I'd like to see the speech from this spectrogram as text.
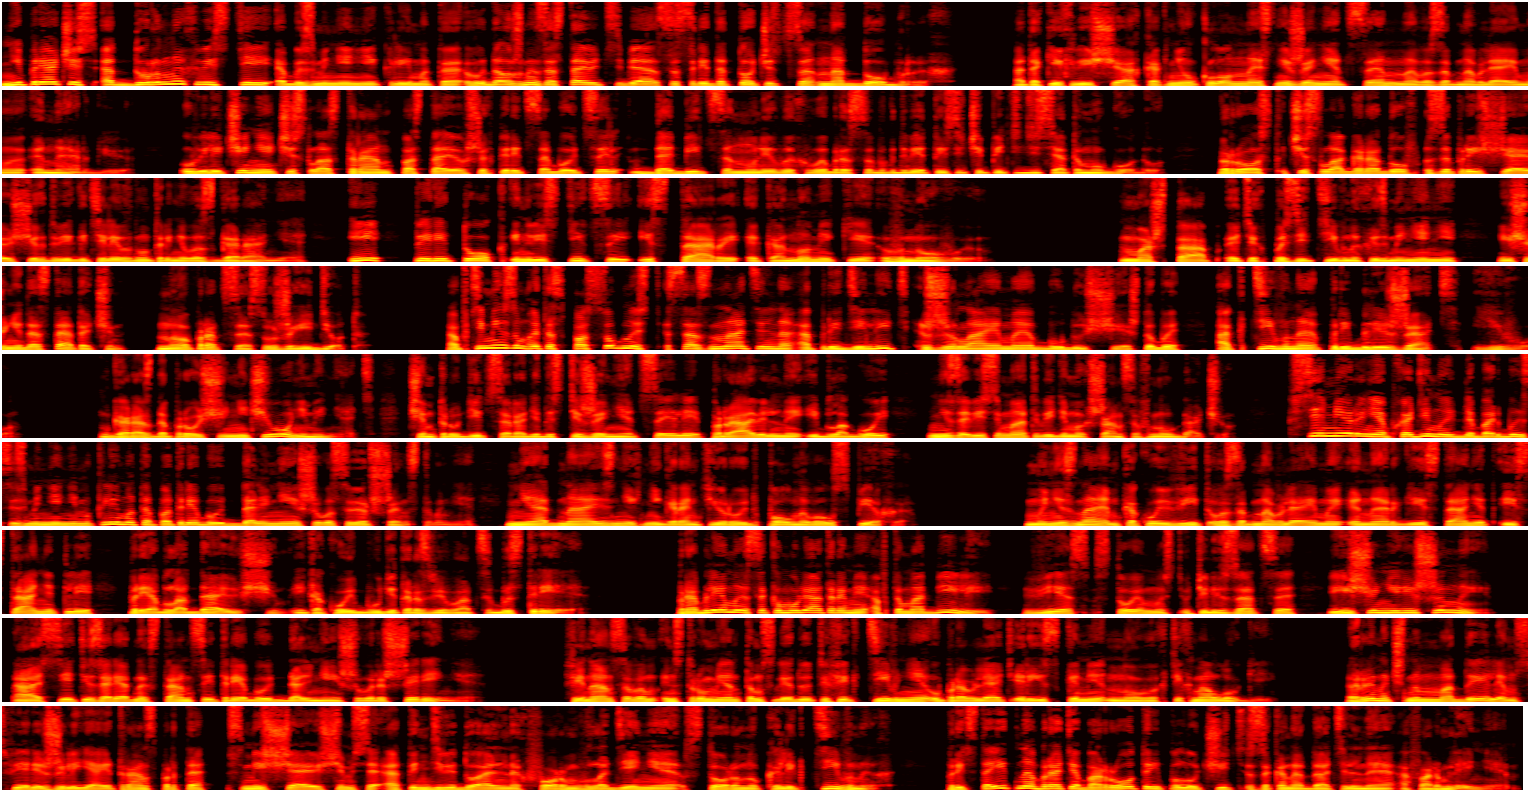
Не прячась от дурных вестей об изменении климата, вы должны заставить себя сосредоточиться на добрых, о таких вещах, как неуклонное снижение цен на возобновляемую энергию, увеличение числа стран, поставивших перед собой цель добиться нулевых выбросов к 2050 году, рост числа городов, запрещающих двигатели внутреннего сгорания, и переток инвестиций из старой экономики в новую. Масштаб этих позитивных изменений еще недостаточен, но процесс уже идет. Оптимизм — это способность сознательно определить желаемое будущее, чтобы активно приближать его. Гораздо проще ничего не менять, чем трудиться ради достижения цели, правильной и благой, независимо от видимых шансов на удачу. Все меры, необходимые для борьбы с изменением климата, потребуют дальнейшего совершенствования. Ни одна из них не гарантирует полного успеха. Мы не знаем, какой вид возобновляемой энергии станет и станет ли преобладающим, и какой будет развиваться быстрее. Проблемы с аккумуляторами автомобилей, вес, стоимость, утилизация еще не решены, а сети зарядных станций требуют дальнейшего расширения. Финансовым инструментам следует эффективнее управлять рисками новых технологий рыночным моделям в сфере жилья и транспорта, смещающимся от индивидуальных форм владения в сторону коллективных, предстоит набрать обороты и получить законодательное оформление.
